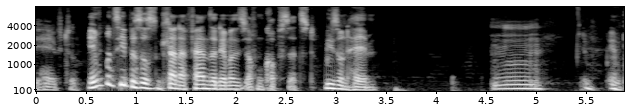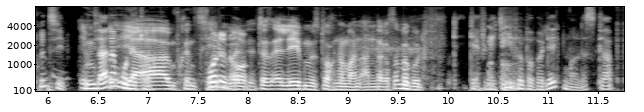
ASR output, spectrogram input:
die Hälfte. Im Prinzip ist es ein kleiner Fernseher, den man sich auf den Kopf setzt, wie so ein Helm. Mhm. Im, Im, Prinzip. Im, kleiner Monitor. Ja, im Prinzip. Vor den Augen. Das Erleben ist doch nochmal ein anderes, aber gut. Definitiv, aber überleg mal, es gab,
